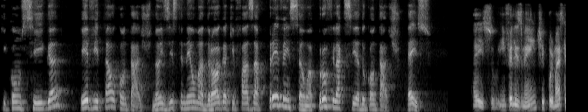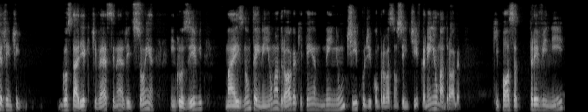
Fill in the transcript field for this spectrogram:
que consiga evitar o contágio. Não existe nenhuma droga que faça a prevenção, a profilaxia do contágio. É isso. É isso. Infelizmente, por mais que a gente gostaria que tivesse, né? A gente sonha, inclusive, mas não tem nenhuma droga que tenha nenhum tipo de comprovação científica, nenhuma droga que possa prevenir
